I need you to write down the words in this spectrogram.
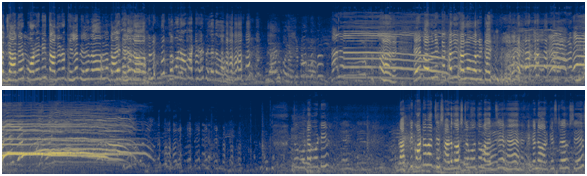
আর যাদের পড়েনি তাদেরও ঠেলে ফেলে দেওয়া হলো গায়ে ঠেলে দেওয়া হলো। যেমন আমার ঠেলে ফেলে দেওয়া হলো। এই পাবলিকটা খালি হ্যালো বলে টাইম তো মোটামুটি রাত্রি কটা বাজছে? সাড়ে দশটা মতো বাজছে হ্যাঁ। এখানে অর্কেস্ট্রাও শেষ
